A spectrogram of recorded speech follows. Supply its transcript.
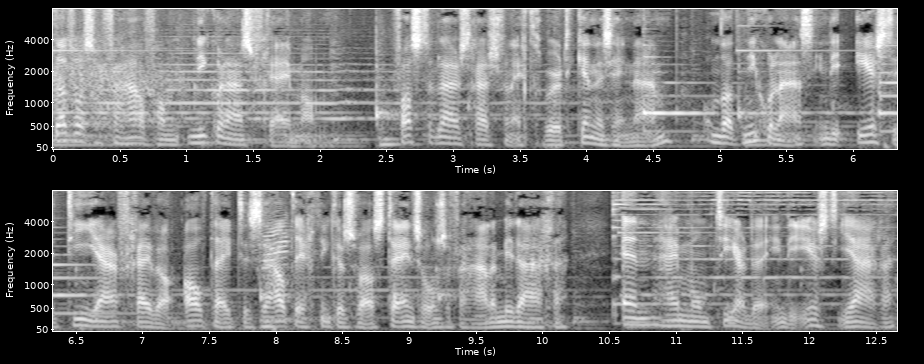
Dat was een verhaal van Nicolaas Vrijman. Vaste luisteraars van Echt Gebeurd kennen zijn naam, omdat Nicolaas in de eerste tien jaar vrijwel altijd de zaaltechnicus was tijdens onze verhalenmiddagen. En hij monteerde in de eerste jaren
